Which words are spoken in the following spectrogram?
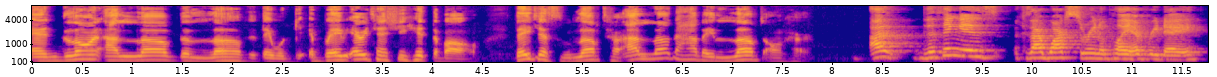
And Lauren, I love the love that they would get. Baby, every time she hit the ball, they just loved her. I loved how they loved on her. I the thing is because I watch Serena play every day.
